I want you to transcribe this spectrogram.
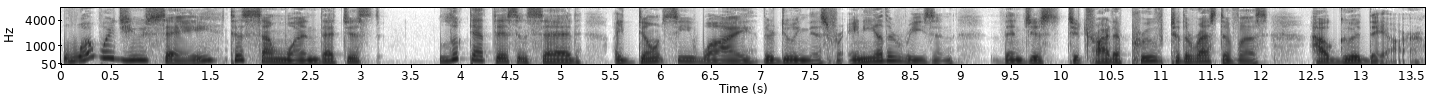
what would you say to someone that just looked at this and said, I don't see why they're doing this for any other reason than just to try to prove to the rest of us how good they are?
